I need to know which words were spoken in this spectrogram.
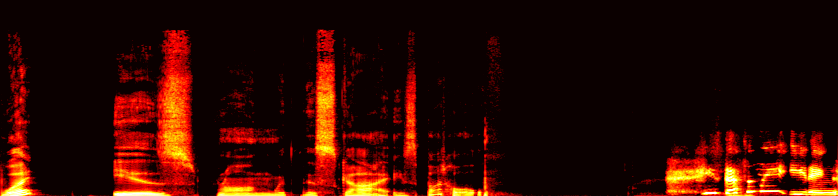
what is wrong with this guy's butthole? He's definitely eating.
